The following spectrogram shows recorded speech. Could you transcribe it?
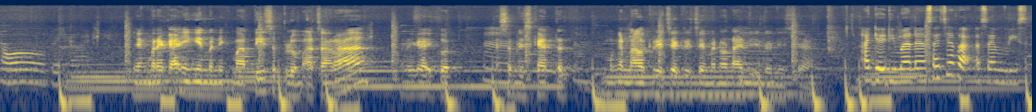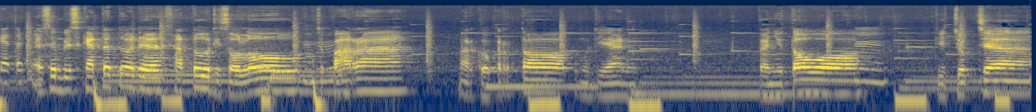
Oh beda lagi. yang mereka ingin menikmati sebelum acara mereka ikut Hmm. Assembly Scattered mengenal gereja-gereja Mennonite di Indonesia. Ada di mana saja pak Assembly Scattered? Assembly Scattered itu ada satu di Solo, Jepara, Margokerto, kemudian Banyutowo, Hmm. di Jogja,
